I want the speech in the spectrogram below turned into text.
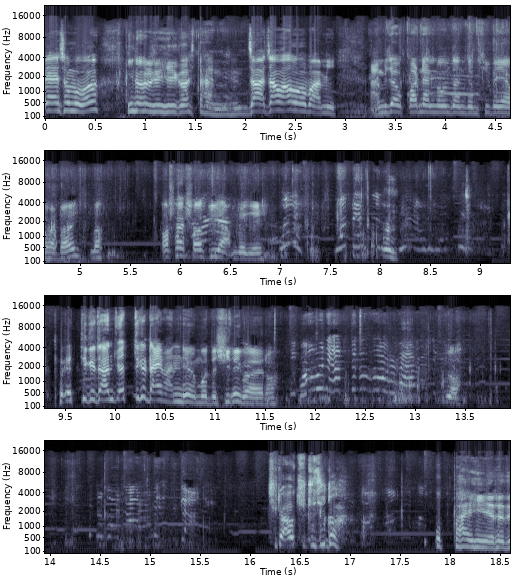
यहाँसम्म भयो। यिनीहरू कस्तो हान्ने जा जाउँ आऊ अब हामी। हामी चाहिँ अब कर्णाली जान्छौँ सिधै यहाँबाट है। ल। असार सकियो हाम्रो चाहिँ। यत्तिकै जान्छु यत्तिकै टाइम हान्ने म त सिधै गएर। ल। छिटो आऊ छिटो छिटो उपाय हेर त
